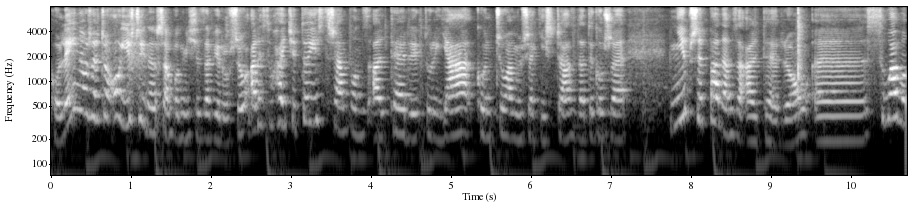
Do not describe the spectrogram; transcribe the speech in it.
Kolejną rzeczą, o jeszcze jeden szampon mi się zawieruszył, ale słuchajcie, to jest szampon z Altery, który ja kończyłam już jakiś czas, dlatego że nie przepadam za Alterą, e, słabo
